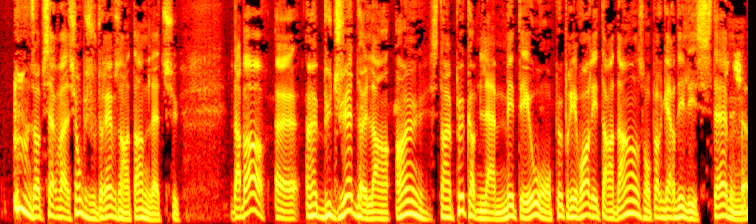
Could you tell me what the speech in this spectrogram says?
observations, puis je voudrais vous entendre là-dessus. D'abord, euh, un budget de l'an 1, c'est un peu comme la météo. On peut prévoir les tendances, on peut regarder les systèmes,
